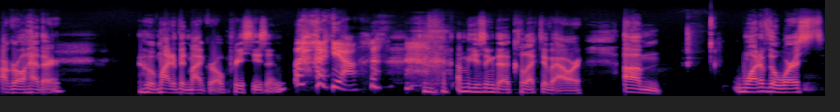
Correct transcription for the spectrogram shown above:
our girl Heather, who might have been my girl preseason. yeah. I'm using the collective our. Um, one of the worst,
